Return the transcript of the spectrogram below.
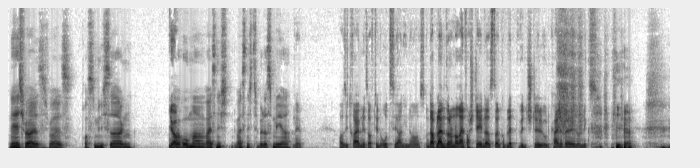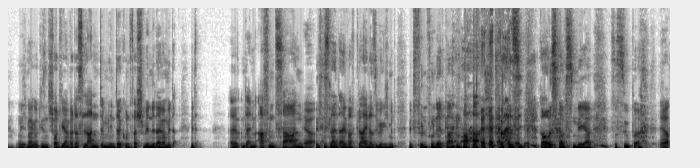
Nee, ich weiß, ich weiß. Brauchst du mir nicht sagen. Ja. Aber Homer weiß, nicht, weiß nichts über das Meer. Nee. Aber sie treiben jetzt auf den Ozean hinaus. Und da bleiben sie dann noch einfach stehen, da ist dann komplett windstill und keine Wellen und nichts. Ja. Und ich mag auch diesen Shot, wie einfach das Land im Hintergrund verschwindet, einfach mit, mit, äh, mit einem Affenzahn. Ja. Und das Land einfach klein, also wirklich mit, mit 500 km/h quasi raus aufs Meer. Das ist super. Ja,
